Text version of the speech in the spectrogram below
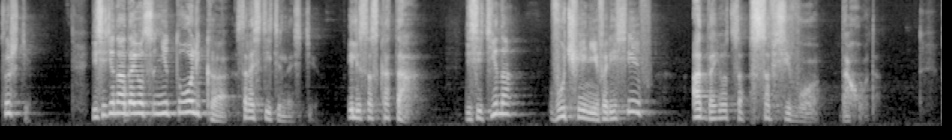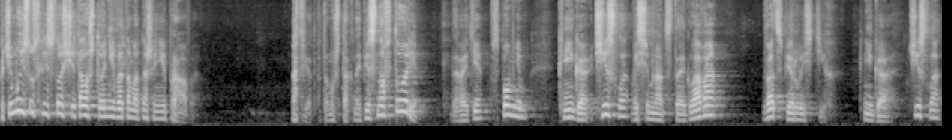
Слышите? Десятина отдается не только с растительности или со скота. Десятина в учении фарисеев отдается со всего дохода. Почему Иисус Христос считал, что они в этом отношении правы? Ответ, потому что так написано в Торе. Давайте вспомним. Книга «Числа», 18 глава, 21 стих. Книга «Числа»,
